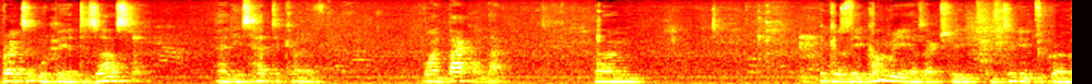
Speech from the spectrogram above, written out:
Brexit would be a disaster, and he's had to kind of wind back on that. Um, because the economy has actually continued to grow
